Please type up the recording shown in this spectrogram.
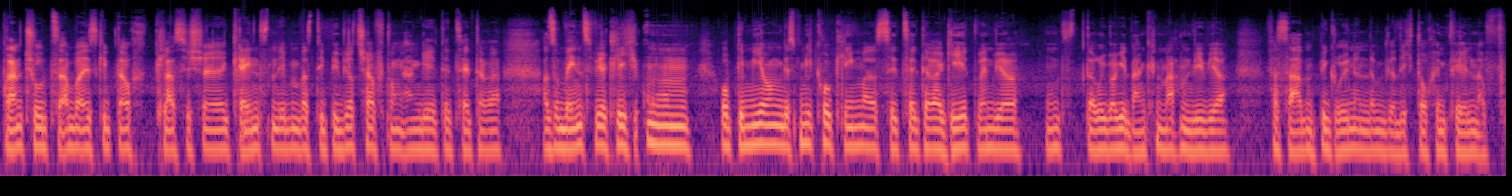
Brandschutz, aber es gibt auch klassische Grenzen, eben was die Bewirtschaftung angeht etc. Also wenn es wirklich um Optimierung des Mikroklimas etc. geht, wenn wir uns darüber Gedanken machen, wie wir Fassaden begrünen, dann würde ich doch empfehlen, auf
